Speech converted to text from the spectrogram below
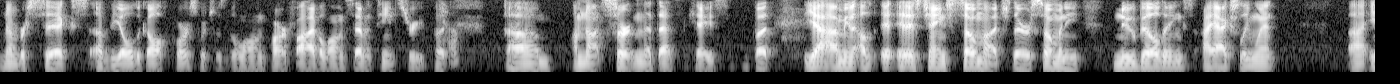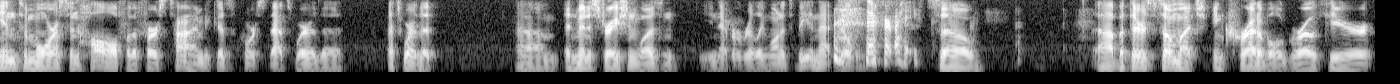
number six of the old golf course which was the long par five along 17th street but oh. um, i'm not certain that that's the case. But yeah i mean it, it, has changed so much. There are so many new buildings. I actually went uh, into morrison hall for the first time because of course that's where the that's where the um, administration was, and you never really wanted to be in that building. right. So, uh, but there's so much incredible growth here,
